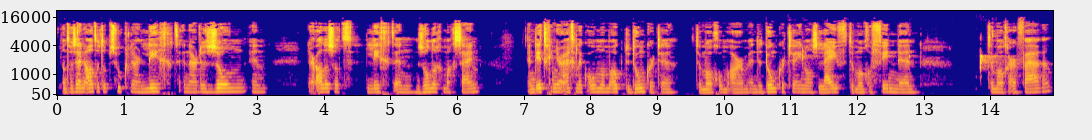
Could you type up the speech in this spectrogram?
Want we zijn altijd op zoek naar licht en naar de zon en naar alles wat licht en zonnig mag zijn. En dit ging er eigenlijk om om ook de donkerte te mogen omarmen en de donkerte in ons lijf te mogen vinden en te mogen ervaren.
